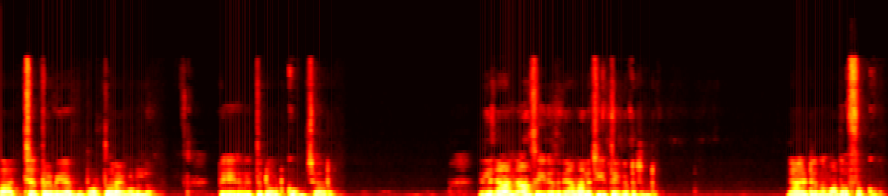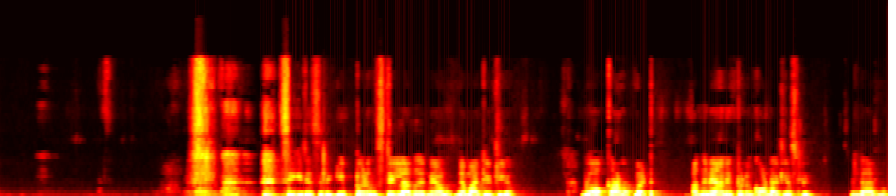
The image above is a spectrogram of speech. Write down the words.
പച്ച തെറിയായിരുന്നു. പുറത്ത് പറയാൻ കൊള്ളില്ല. പേര് വിത്ത് ഡോട്ട് കോം ചാറ് ഇല്ല ഞാൻ ഞാൻ സീരിയസ് ഞാൻ നല്ല ചീത്തയൊക്കെ ഇട്ടിട്ടുണ്ട്. ഞാൻ ഇട്ടിരുന്ന മദഫക്കോ സീരിയസ്ലി ഇപ്പോഴും സ്റ്റിൽ അത് തന്നെയാണ്. ഞാൻ മാറ്റിയിട്ടില്ല. ബ്ലോക്കാണ് ബട്ട് അങ്ങനെയാണ് ഇപ്പോഴും കോണ്ടാക്ട് ലിസ്റ്റിൽ ഉണ്ടായിരുന്നു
